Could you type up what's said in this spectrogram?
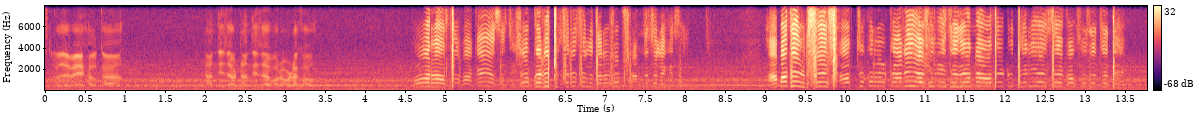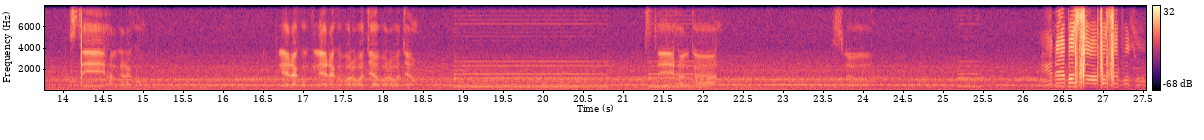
স্লো যাবে, হালকা। টান দিয়ে যাও, টান দিয়ে যাও, বরাবর রাখো। ও রাস্তা ফাঁকাই আছে যেসব গাড়ি পিছনে ছিল তারা সব সামনে চলে গেছে। আমাদের সেই সাহায্য করার গাড়ি আসেনি যে জন্য আমাদের একটু দেরি হয়েছে কক্সবাজার যেতে। আস্তে হালকা রাখো। ক্লিয়ার রাখো ক্লিয়ার রাখো বরাবর যাও বরাবর যাও। আস্তে হালকা। স্লো এনে বাস আছে প্রচুর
